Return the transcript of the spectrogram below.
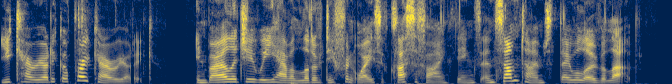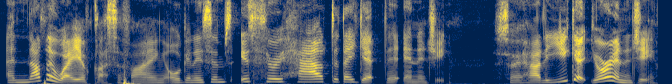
eukaryotic or prokaryotic. In biology, we have a lot of different ways of classifying things, and sometimes they will overlap. Another way of classifying organisms is through how do they get their energy. So how do you get your energy?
